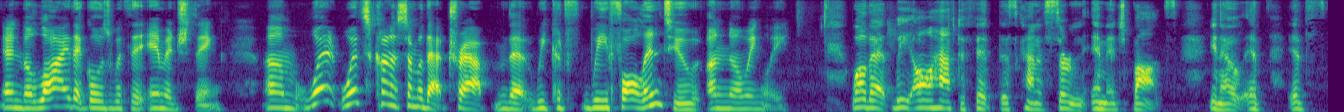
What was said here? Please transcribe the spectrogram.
and the lie that goes with the image thing, um, what what's kind of some of that trap that we could we fall into unknowingly? Well, that we all have to fit this kind of certain image box. You know, if it's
